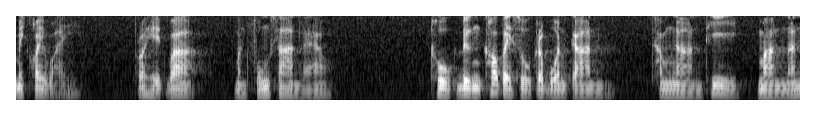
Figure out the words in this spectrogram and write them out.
ไม่ค่อยไหว เพราะเหตุว่ามันฟุ้งซ่านแล้ว ถูกดึงเข้าไปสู่กระบวนการทำงานที่ มานนั้น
